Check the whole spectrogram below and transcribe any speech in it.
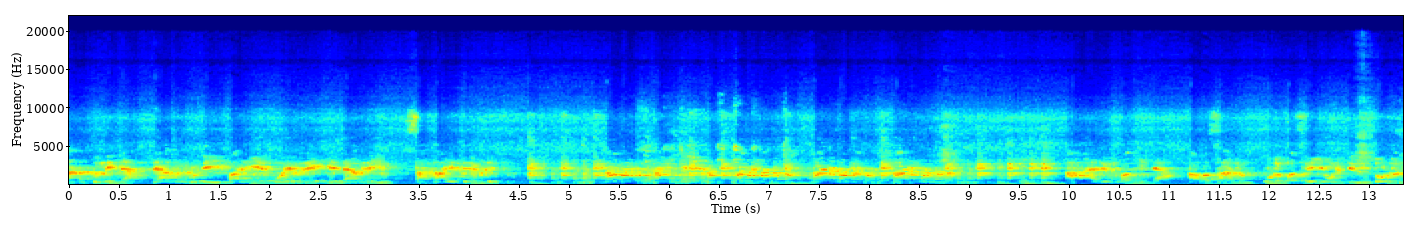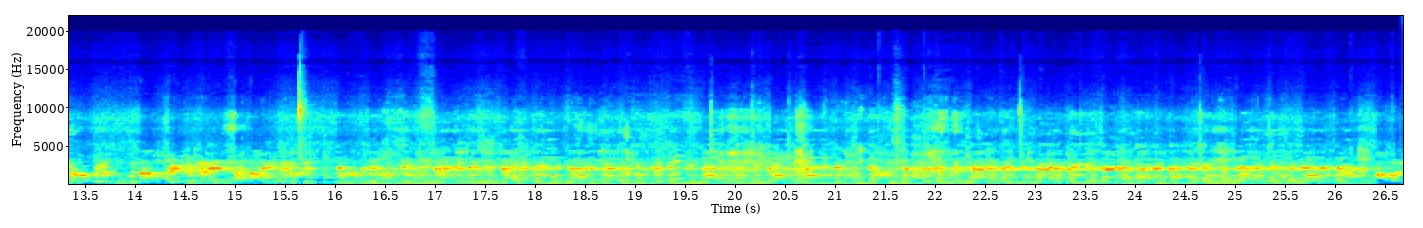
നടക്കുന്നില്ല. രാമൻകുട്ടി വഴിയിൽ എല്ലാവരെയും സഹായത്തിന് വിളിച്ചു ആരും വന്നില്ല. അവസാനം കുടുംബശ്രീ യൂണിറ്റിൽ തൊഴിലുറപ്പിന് പോകുന്ന പെണ്ണുങ്ങളെ സഹായത്തിന് വിളിച്ചു അവർ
